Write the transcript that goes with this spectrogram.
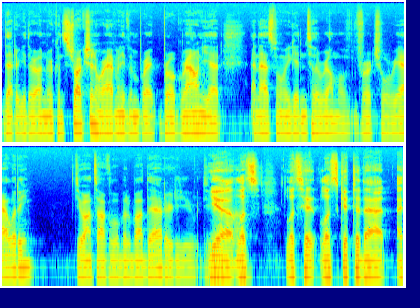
that are either under construction or haven't even break, broke ground yet, and that's when we get into the realm of virtual reality. Do you want to talk a little bit about that, or do you? Do you yeah. uh, let's let's hit let's get to that. I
